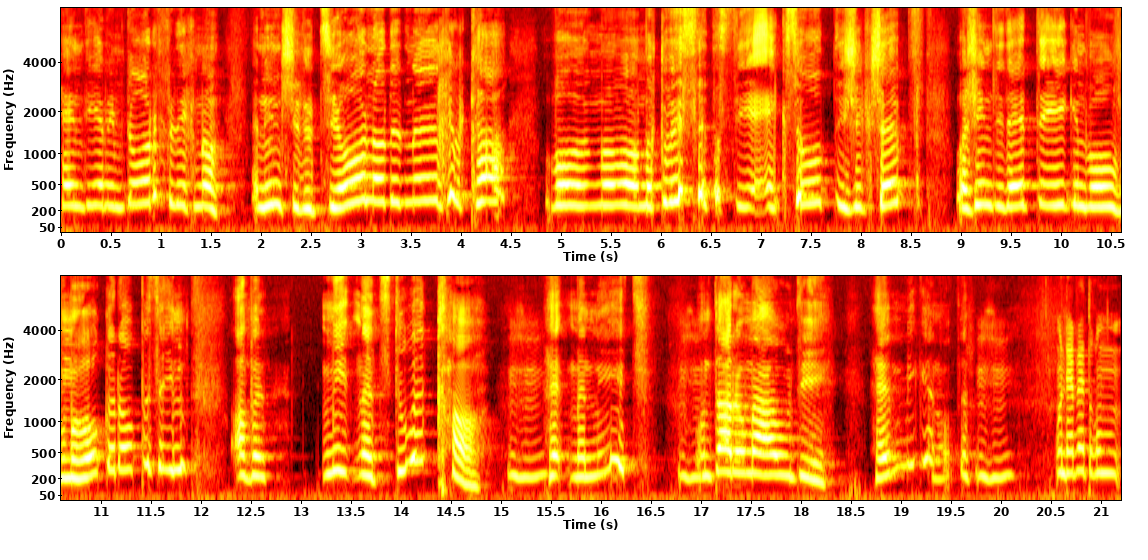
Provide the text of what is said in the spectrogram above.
habt ihr im Dorf vielleicht noch eine Institution oder näher gehabt, wo, wo man gewusst hat, dass die exotischen Geschöpfe wahrscheinlich dort irgendwo auf dem Hocker oben sind. Aber mit ihnen zu tun gehabt, mhm. hat man nicht. Mhm. Und darum auch die Hemmungen, oder? Mhm. Und eben darum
